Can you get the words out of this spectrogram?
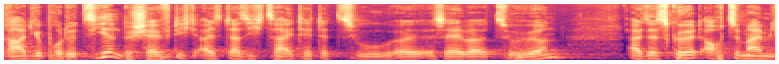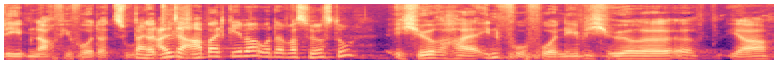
Radio produzieren beschäftigt, als dass ich Zeit hätte, zu, äh, selber zu hören. Also es gehört auch zu meinem Leben nach wie vor dazu. Dein Natürlich, alter Arbeitgeber oder was hörst du? Ich höre HR Info vornehmlich, ich höre, äh, ja,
